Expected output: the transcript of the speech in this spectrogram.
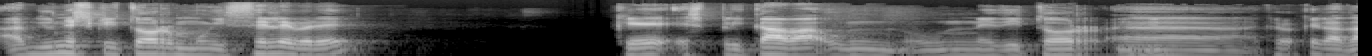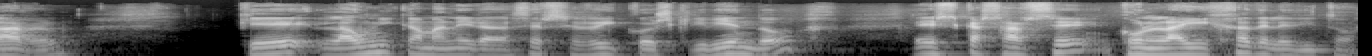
había un escritor muy célebre que explicaba, un, un editor, creo que era Darrell, que la única manera de hacerse rico escribiendo es casarse con la hija del editor.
